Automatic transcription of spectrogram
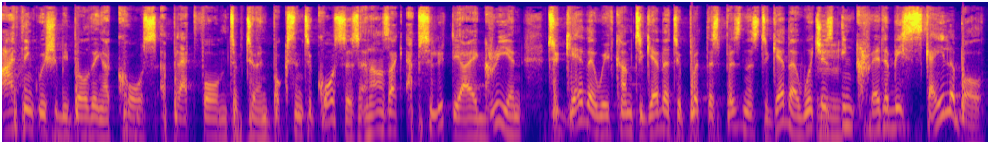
I think we should be building a course, a platform to turn books into courses. And I was like, absolutely, I agree. And together we've come together to put this business together, which mm. is incredibly scalable.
